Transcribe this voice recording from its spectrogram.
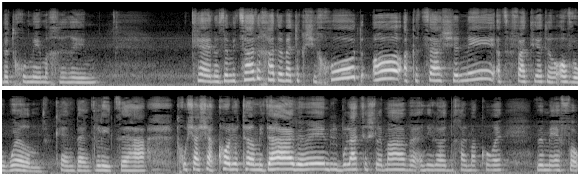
בתחומים אחרים. כן, אז זה מצד אחד באמת הקשיחות, או הקצה השני, הצפת יתר, overwhelmed, כן, באנגלית, זה התחושה שהכל יותר מדי, ומין בלבולציה שלמה, ואני לא יודעת בכלל מה קורה ומאיפה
